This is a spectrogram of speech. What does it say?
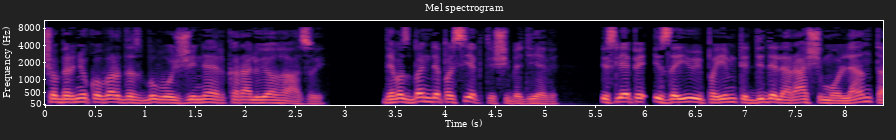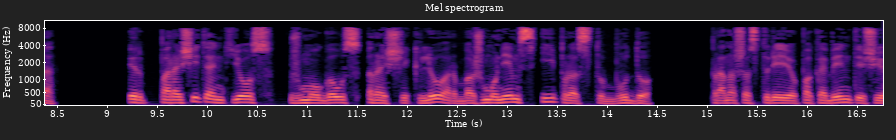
Šio berniuko vardas buvo žinia ir karaliui Ahazui. Dievas bandė pasiekti šį bedievi. Jis liepė Izaijui paimti didelę rašymo lentą ir parašyti ant jos žmogaus rašikliu arba žmonėms įprastu būdu. Pranašas turėjo pakabinti šį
